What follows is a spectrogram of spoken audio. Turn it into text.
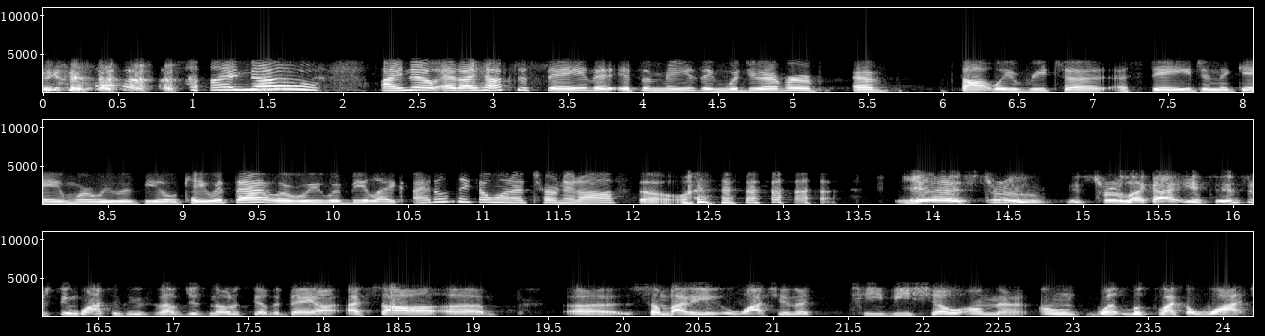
exactly. I know. I know. And I have to say that it's amazing. Would you ever have thought we reach a, a stage in the game where we would be okay with that? Where we would be like, I don't think I want to turn it off though. Yeah, it's true. It's true. Like I, it's interesting watching things. Cause I've just noticed the other day I, I saw um uh, somebody watching a TV show on the on what looked like a watch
